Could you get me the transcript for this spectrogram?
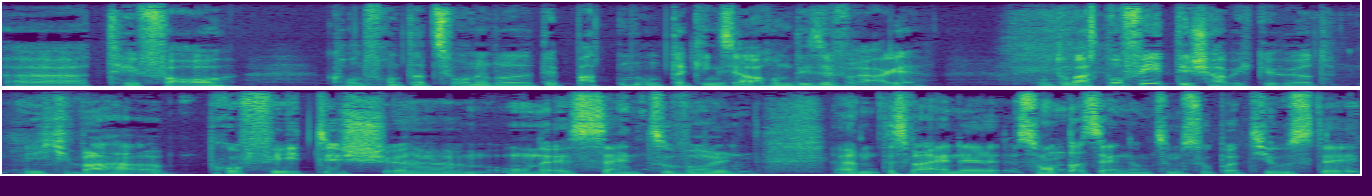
äh, TV-Konfrontationen oder Debatten und da ging es ja auch um diese Frage. Und du warst prophetisch, habe ich gehört. Ich war prophetisch, ohne es sein zu wollen. Ähm, das war eine Sondersendung zum Super Tuesday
